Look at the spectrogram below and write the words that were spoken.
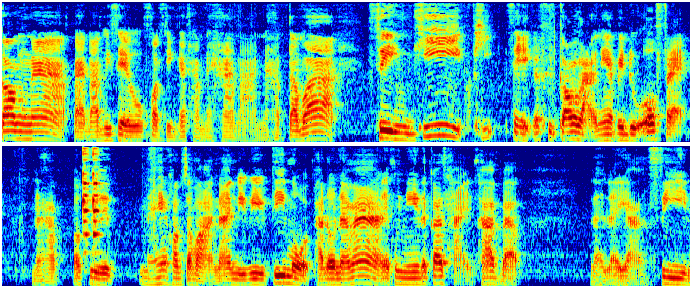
กล้องหน้า 8 ล้านพิกเซล ความจริงก็ทำได้ 5 ล้านนะครับ แต่ว่าสิ่งที่พิเศษก็คือกล้องหลังเนี่ยเป็นดูโอแฟลชนะครับ ก็คือให้ความสว่างได้มี Beauty Mode Panorama อะไรพวกนี้แล้วก็ถ่ายภาพแบบหลาย ๆ อย่างซีน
